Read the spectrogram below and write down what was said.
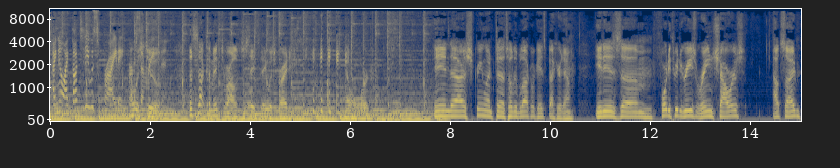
I know. I thought today was Friday for I was some too. reason. Let's not come in tomorrow. Let's just say today was Friday. that won't work. And uh, our screen went uh, totally black. Okay, it's back here now. It is um, 43 degrees, rain showers outside,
